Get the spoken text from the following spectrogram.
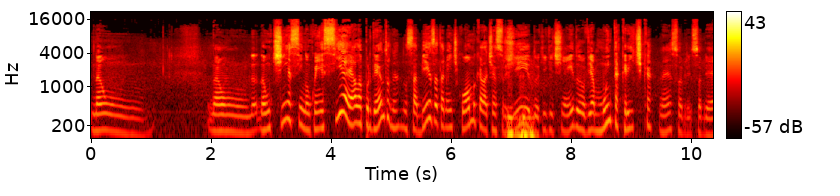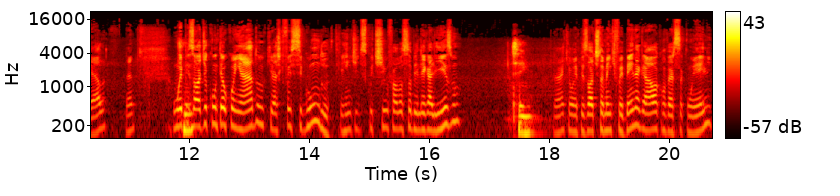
não. Não, não tinha assim, não conhecia ela por dentro, né? Não sabia exatamente como que ela tinha surgido, uhum. o que, que tinha ido. Eu ouvia muita crítica, né, sobre, sobre ela, né? Um episódio Sim. com teu cunhado, que acho que foi o segundo que a gente discutiu, falou sobre legalismo. Sim. Né, que é um episódio também que foi bem legal a conversa com ele.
